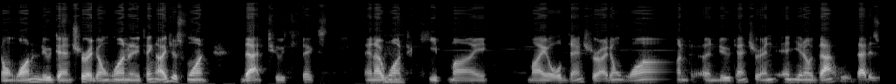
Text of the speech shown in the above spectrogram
don't want a new denture. I don't want anything. I just want that tooth fixed." and I mm-hmm. want to keep my my old denture. I don't want a new denture. And and you know that that is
